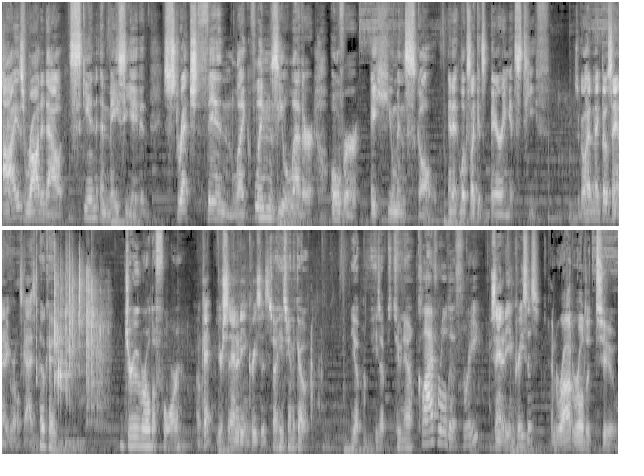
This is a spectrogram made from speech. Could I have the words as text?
Eyes rotted out, skin emaciated, stretched thin like flimsy leather over a human skull. And it looks like it's baring its teeth. So go ahead and make those sanity rolls, guys. Okay. Drew rolled a four, Okay, your sanity increases. so he's gonna go. Yep, he's up to two now. Clive rolled a three. Sanity increases. And Rod rolled a two,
